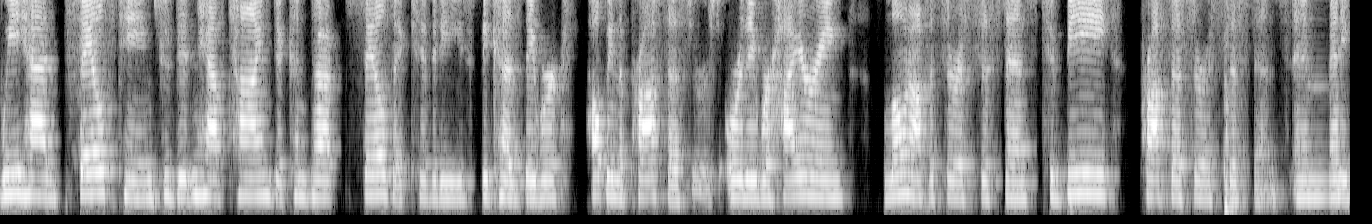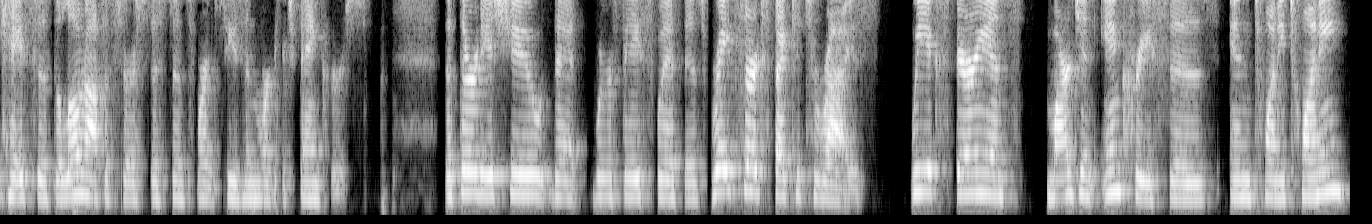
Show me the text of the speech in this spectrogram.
We had sales teams who didn't have time to conduct sales activities because they were helping the processors or they were hiring loan officer assistants to be processor assistants. And in many cases, the loan officer assistants weren't seasoned mortgage bankers. The third issue that we're faced with is rates are expected to rise. We experience margin increases in 2020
